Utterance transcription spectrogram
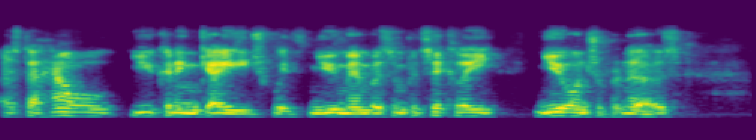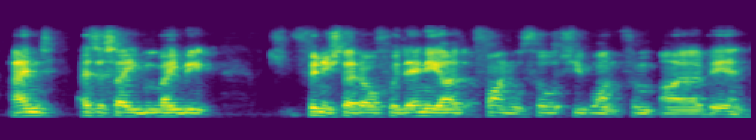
as to how you can engage with new members and particularly new entrepreneurs? And as I say, maybe finish that off with any other final thoughts you want from IIBN.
